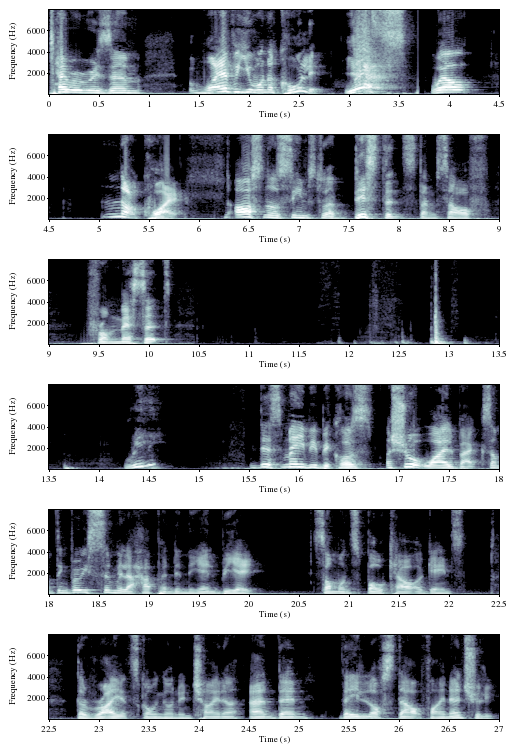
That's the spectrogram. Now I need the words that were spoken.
terrorism, whatever you want to call it. Yes! Well, not quite. Arsenal seems to have distanced themselves from Mesut. Really? This may be because a short while back something very similar happened in the NBA. Someone spoke out against the riots going on in China and then they lost out financially.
